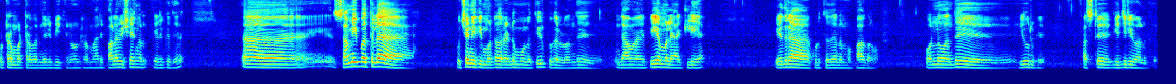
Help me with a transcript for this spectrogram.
குற்றமற்றவர் நிரூபிக்கணுன்ற மாதிரி பல விஷயங்கள் இருக்குது. சமீபத்தில் உச்சநீதிமன்றம் ரெண்டு மூணு தீர்ப்புகள் வந்து இந்த அவன் பிஎம்எல்ஏ ஆக்ட்லேயே எதிராக கொடுத்ததை நம்ம பார்க்குறோம். ஒன்று வந்து இவருக்கு ஃபஸ்ட்டு கெஜ்ரிவாலுக்கு.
